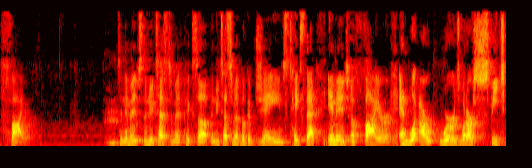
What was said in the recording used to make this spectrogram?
fire. It's an image the New Testament picks up. The New Testament book of James takes that image of fire and what our words, what our speech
